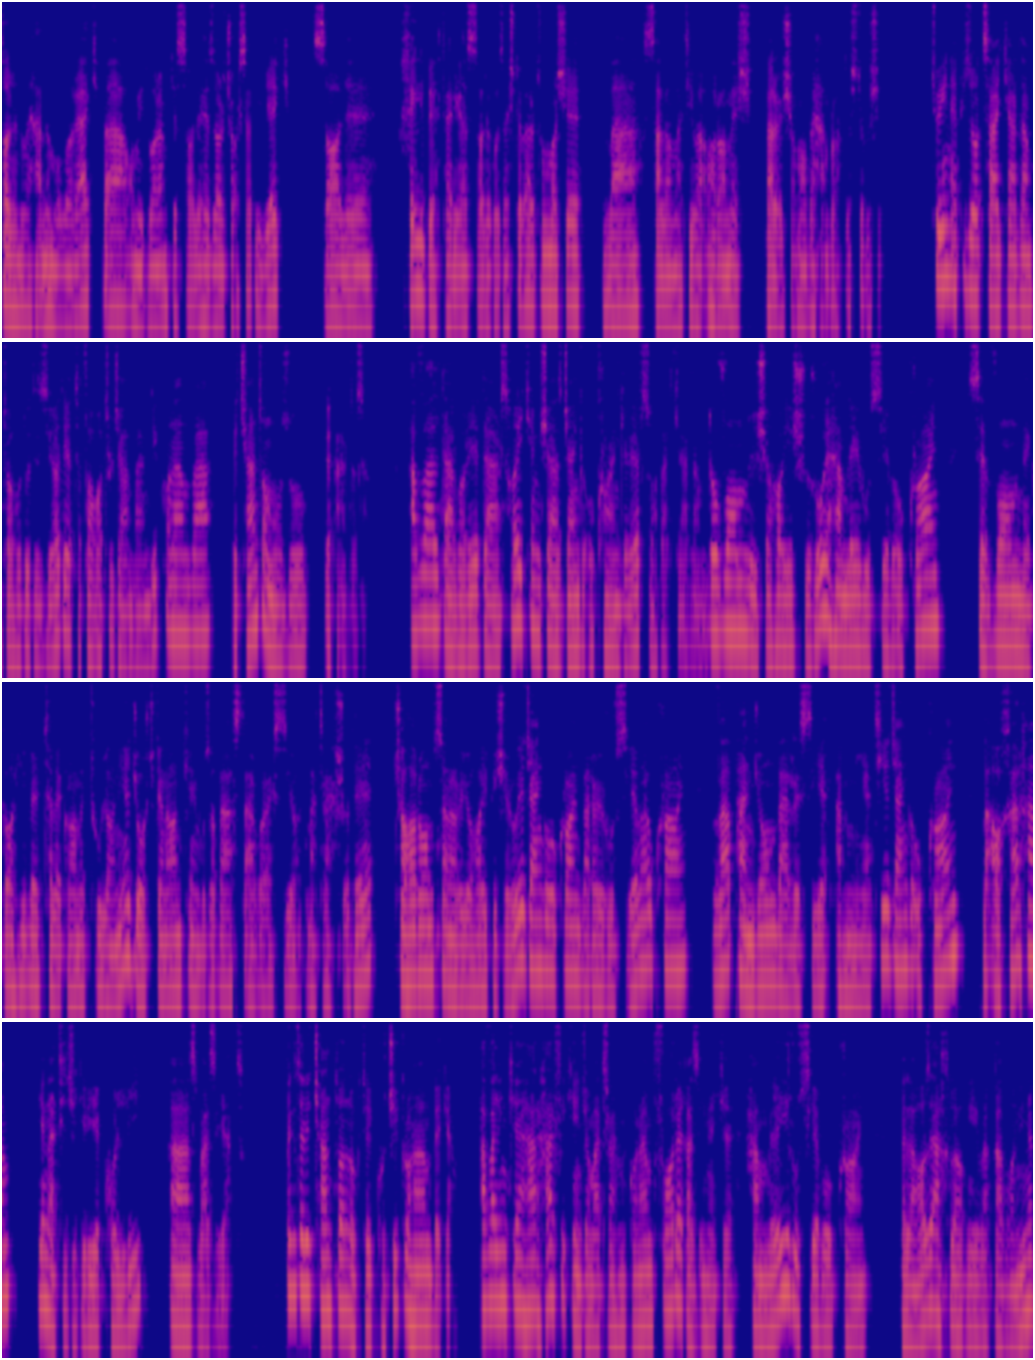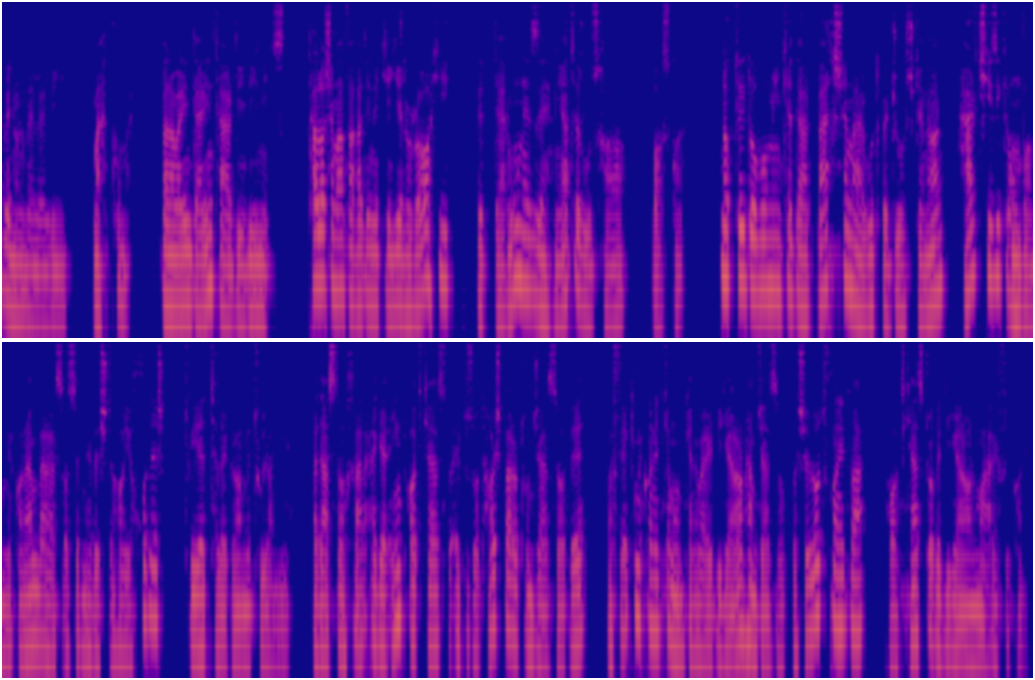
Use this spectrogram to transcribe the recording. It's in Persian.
سال نو همه مبارک و امیدوارم که سال 1401 سال خیلی بهتری از سال گذشته براتون باشه و سلامتی و آرامش برای شما به همراه داشته باشه. تو این اپیزود سعی کردم تا حدود زیادی اتفاقات رو جمعبندی کنم و به چند تا موضوع بپردازم. اول درباره درس هایی که میشه از جنگ اوکراین گرفت صحبت کردم. دوم ریشه های شروع حمله روسیه به اوکراین سوم نگاهی به تلگرام طولانی جورج کنان که این روزا بحث دربارش زیاد مطرح شده. چهارم سناریوهای پیش روی جنگ اوکراین برای روسیه و اوکراین. و پنجم بررسی امنیتی جنگ اوکراین. و آخر هم یه نتیجه گیری کلی از وضعیت. بگذارید چند تا نکته کوچیک رو هم بگم. اول اینکه هر حرفی که اینجا مطرح می‌کنم فارغ از اینه که حمله روسیه به اوکراین به لحاظ اخلاقی و قوانین بین‌المللی محکومه. بنابراین در این تردیدی نیست. تلاش من فقط اینه که یه راهی به درون ذهنیت روزها باز کنم. نکته دوم این که در بخش مربوط به جورج کنان هر چیزی که عنوان می‌کنم بر اساس نوشته های خودش توی تلگرام طولانیه و دست آخر اگر این پادکست و اپیزودهاش براتون جذابه و فکر می‌کنید که ممکنه برای دیگران هم جذاب باشه لطف کنید و پادکست رو به دیگران معرفی کنید.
